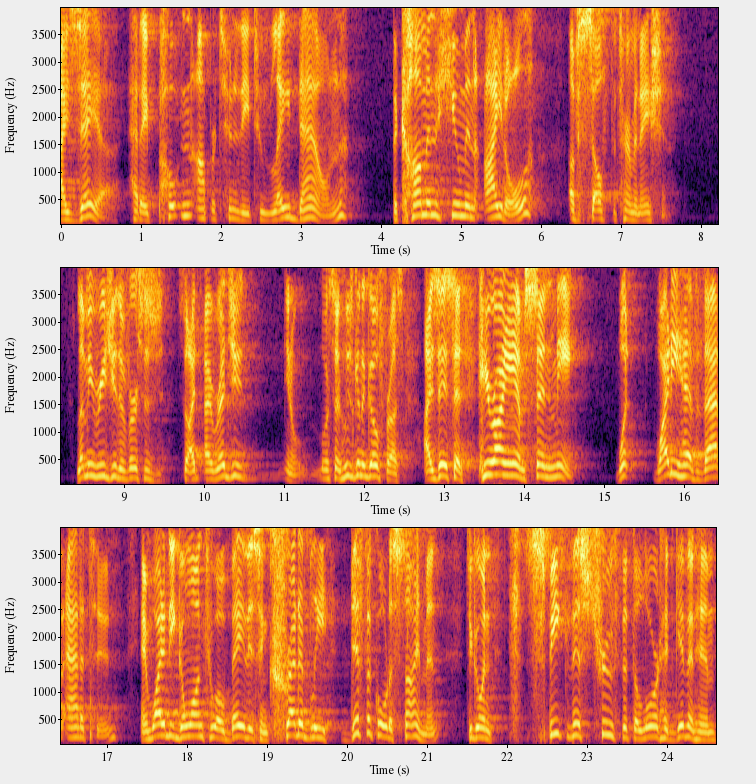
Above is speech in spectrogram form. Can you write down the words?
Isaiah had a potent opportunity to lay down the common human idol of self determination. Let me read you the verses. So I, I read you, you know, Lord said, Who's going to go for us? Isaiah said, Here I am, send me. What, why did he have that attitude? And why did he go on to obey this incredibly difficult assignment to go and speak this truth that the Lord had given him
